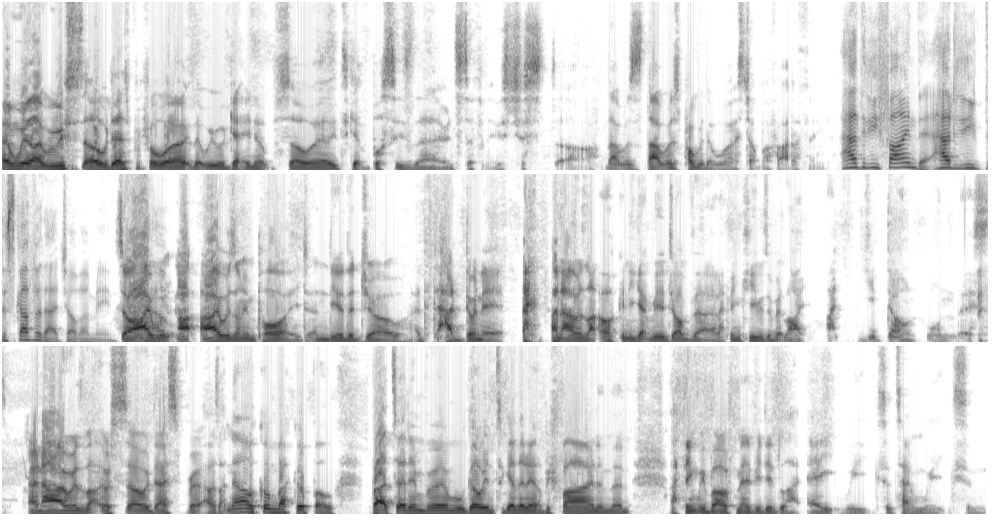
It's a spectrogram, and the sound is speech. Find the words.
And we like we were so desperate for work that we were getting up so early to get buses there and stuff. And it was just oh, that was that was probably the worst job I've had. I think. How did you find it? How did you discover that job? I mean, so I, w- I, I was unemployed and the other Joe had, had done it, and I was like, "Oh, can you get me a job there?" And I think he was a bit like, "You don't want this." And I was like, I was so desperate. I was like, no, I'll come back up. I'll back to Edinburgh and we'll go in together and it'll be fine. And then I think we both maybe did like eight weeks or 10 weeks and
